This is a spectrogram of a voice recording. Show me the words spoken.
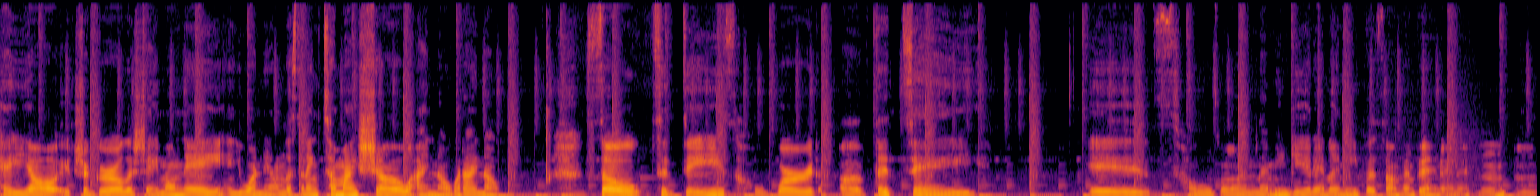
Hey y'all, it's your girl, Lachey Monet, and you are now listening to my show. I know what I know. So, today's word of the day is hold on, let me get it. Let me put something in it. Mm-mm.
